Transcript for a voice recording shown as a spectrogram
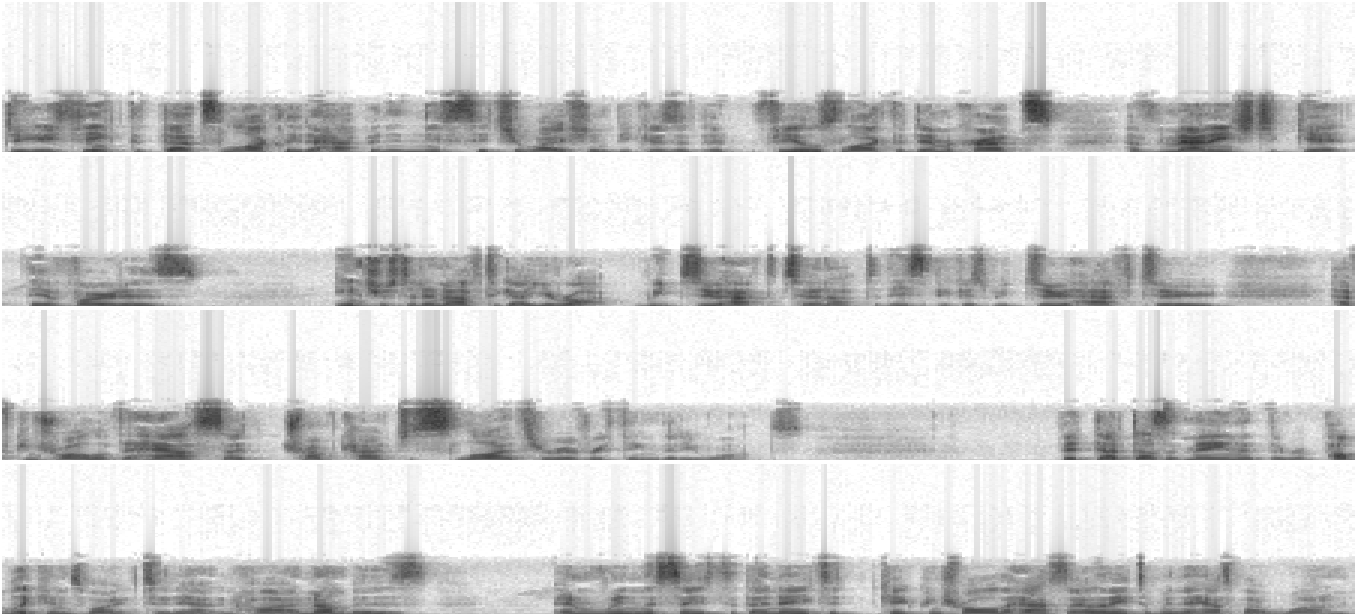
Do you think that that's likely to happen in this situation? Because it, it feels like the Democrats have managed to get their voters interested enough to go, you're right, we do have to turn up to this because we do have to have control of the House, so Trump can't just slide through everything that he wants. But that doesn't mean that the Republicans won't turn out in higher numbers and win the seats that they need to keep control of the House. They only need to win the House by one.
